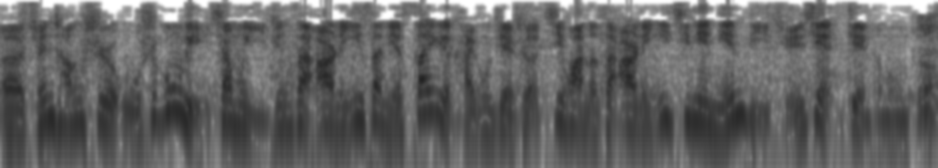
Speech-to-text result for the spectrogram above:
呃，全长是五十公里。项目已经在二零一三年三月开工建设，计划呢在二零一七年年底全线建成通车。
